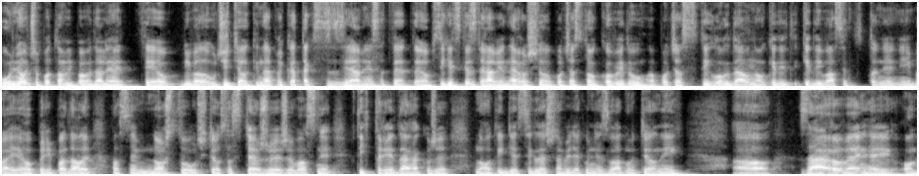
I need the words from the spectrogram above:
u ňoho, čo potom vypovedali aj tie bývalé učiteľky napríklad, tak zjavne sa jeho psychické zdravie narušilo počas toho covidu a počas tých lockdownov, mm. kedy, kedy vlastne to nie, nie iba jeho prípad, ale vlastne množstvo učiteľov sa stiažuje, že vlastne v tých triedách akože mnoho tých detí začína byť ako nezvládnutelných. Uh, Zároveň, hej, on,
